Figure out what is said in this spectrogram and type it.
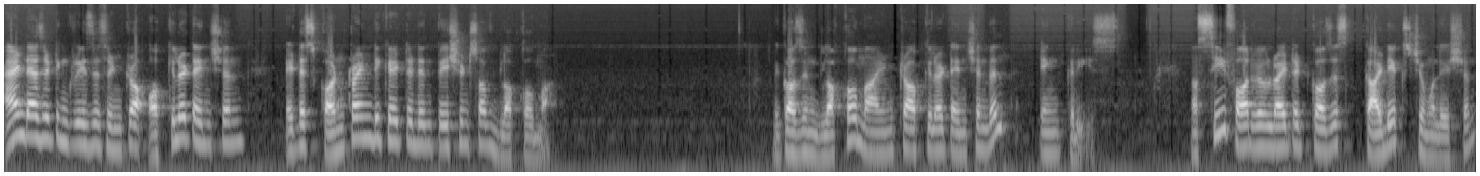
And as it increases intraocular tension it is contraindicated in patients of glaucoma. Because in glaucoma intraocular tension will increase now C4 we will write it causes cardiac stimulation.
